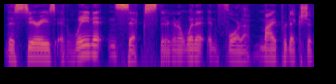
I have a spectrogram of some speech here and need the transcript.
this series and winning it in six. They're going to win it in Florida. My prediction.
